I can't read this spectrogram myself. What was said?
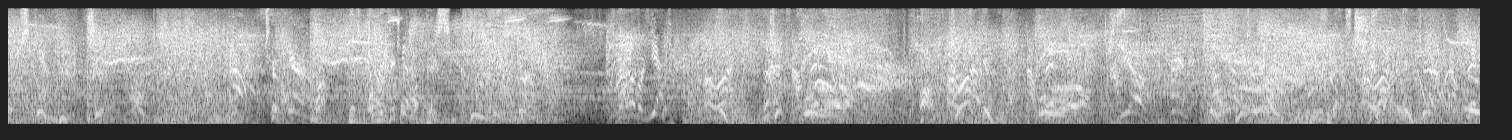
Here goes. Let's only try about this. Not over yet! Alright! Now this! Alright! Now this! Yeah! Give me your best shot. Now this!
